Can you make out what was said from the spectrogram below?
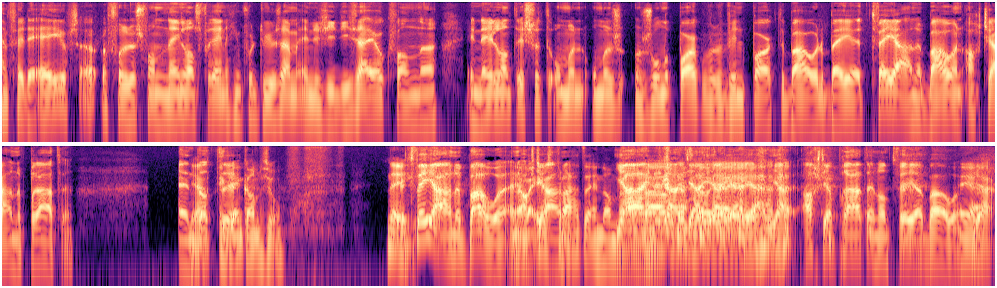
NVDE of zo, of dus van de Nederlandse Vereniging voor Duurzame Energie, die zei ook van eh, in Nederland is het om een, om een, zonnepark of een windpark te bouwen, dan ben je twee jaar aan het bouwen en acht jaar aan het praten. En Ja, dat, Ik eh, denk andersom. Nee, Twee jaar aan het bouwen en Ja, maar acht jaar eerst aan het- praten en dan Ja, bouwen. ja, ja, ja, ja, ja. ja. Acht jaar praten en dan twee jaar bouwen. Ja.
